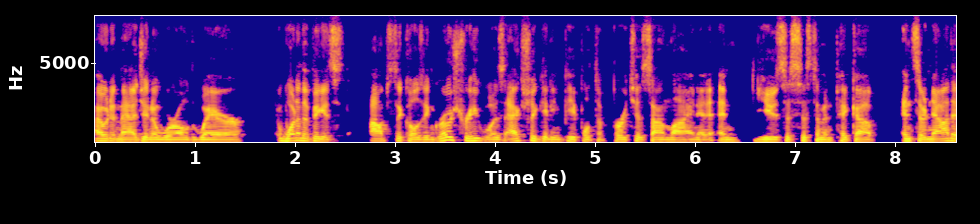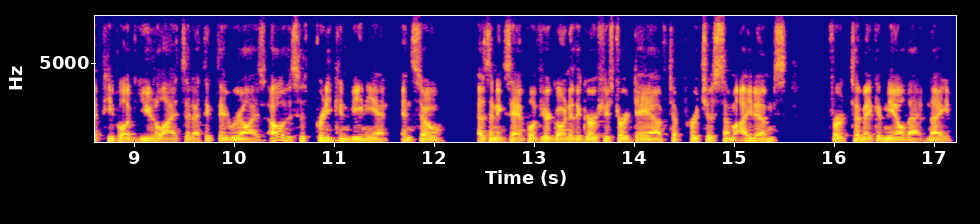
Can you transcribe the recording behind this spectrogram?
I would imagine a world where one of the biggest obstacles in grocery was actually getting people to purchase online and, and use the system and pick up. And so now that people have utilized it, I think they realize, oh, this is pretty convenient. And so as an example, if you're going to the grocery store day of to purchase some items for to make a meal that night,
